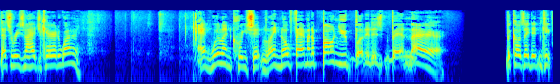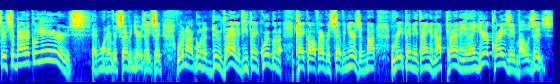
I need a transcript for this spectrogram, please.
That's the reason I had you carried away. And will increase it and lay no famine upon you, but it has been there because they didn't keep their sabbatical years. Had one every seven years. They said, We're not going to do that if you think we're going to take off every seven years and not reap anything and not plant anything. You're crazy, Moses.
